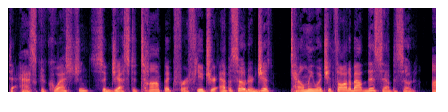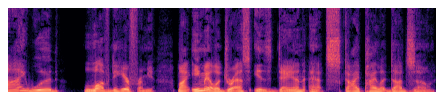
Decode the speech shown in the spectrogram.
to ask a question, suggest a topic for a future episode, or just tell me what you thought about this episode, I would Love to hear from you. My email address is dan at skypilot.zone.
